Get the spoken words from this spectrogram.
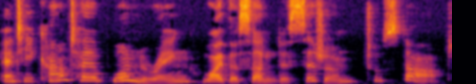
and he can't help wondering why the sudden decision to start.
